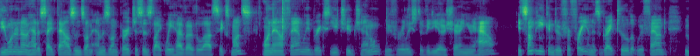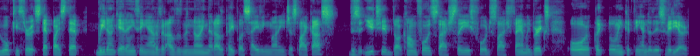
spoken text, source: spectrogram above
Do you want to know how to save thousands on Amazon purchases like we have over the last six months? On our Family Bricks YouTube channel, we've released a video showing you how. It's something you can do for free and it's a great tool that we've found. We walk you through it step by step. We don't get anything out of it other than knowing that other people are saving money just like us. Visit youtube.com forward slash c forward slash family bricks or click the link at the end of this video.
